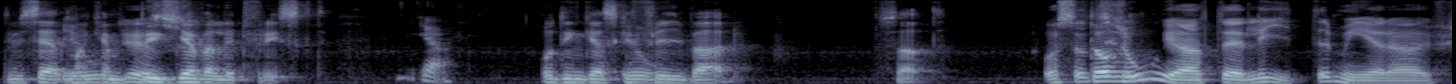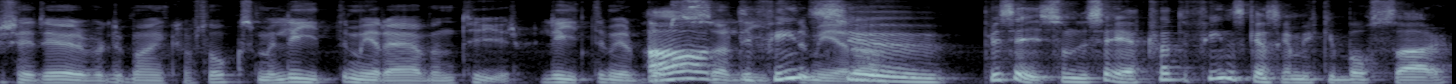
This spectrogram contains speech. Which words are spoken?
Det vill säga att man Jo, kan det är bygga väldigt friskt. Ja. Och det är en ganska Jo. fri värld. Så att... Och så De- tror jag att det är lite mera, i och för sig det är det väl i Minecraft också, men lite mer äventyr. Lite mer bossar, Ja, det lite finns mera... ju... Precis, som du säger. Jag tror att det finns ganska mycket bossar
